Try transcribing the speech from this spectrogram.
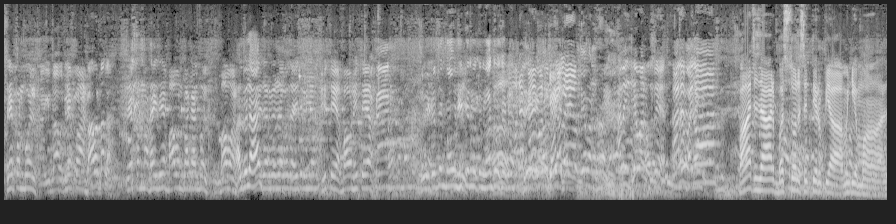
ત્રેપન થાય છે બાવન પાકા બોલ બાવન સિત્તેર બાવન પાંચ હજાર બસો ને સિત્તેર રૂપિયા મીડિયમ માલ.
